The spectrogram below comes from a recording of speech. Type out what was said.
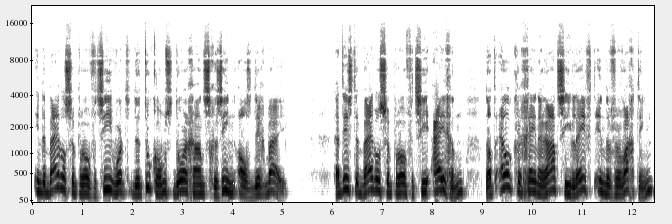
In de Bijbelse profetie wordt de toekomst doorgaans gezien als dichtbij. Het is de Bijbelse profetie eigen dat elke generatie leeft in de verwachting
